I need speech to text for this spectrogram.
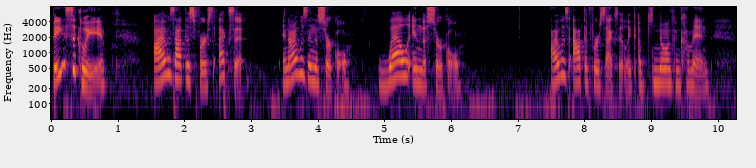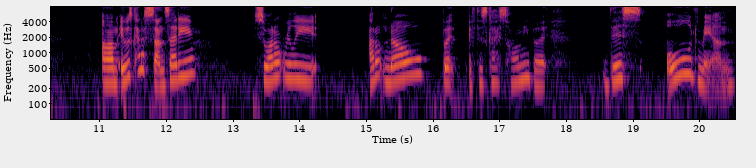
basically, I was at this first exit and I was in the circle, well in the circle. I was at the first exit, like no one can come in. Um, it was kind of sunsetty, so I don't really, I don't know, but if this guy saw me, but this old man,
